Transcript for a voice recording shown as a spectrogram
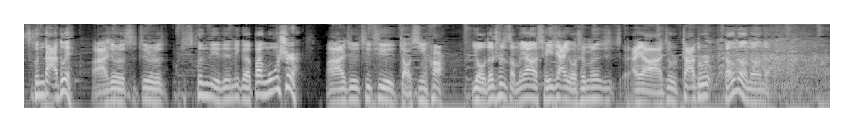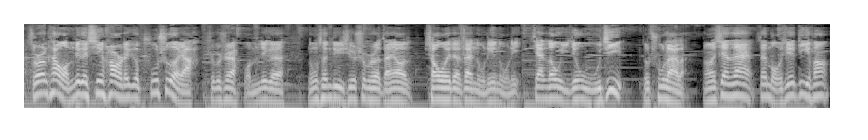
村大队啊，就是就是村里的那个办公室啊，就去去找信号，有的是怎么样，谁家有什么，哎呀，就是扎堆儿等等等等。所以说，看我们这个信号这个铺设呀，是不是我们这个农村地区是不是咱要稍微的再努力努力？现在都已经五 G 都出来了，啊，现在在某些地方，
